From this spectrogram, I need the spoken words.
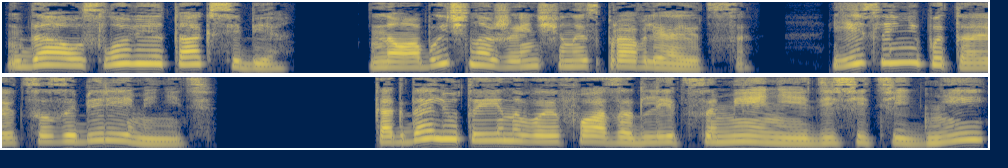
Да, условия так себе, но обычно женщины справляются, если не пытаются забеременеть. Когда лютеиновая фаза длится менее 10 дней,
